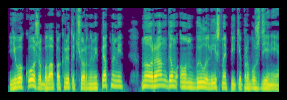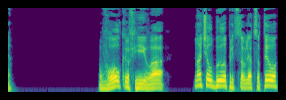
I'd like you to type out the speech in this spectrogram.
Его кожа была покрыта черными пятнами, но рангом он был лишь на пике пробуждения. «Волков и Ива...» — начал было представляться Тео,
